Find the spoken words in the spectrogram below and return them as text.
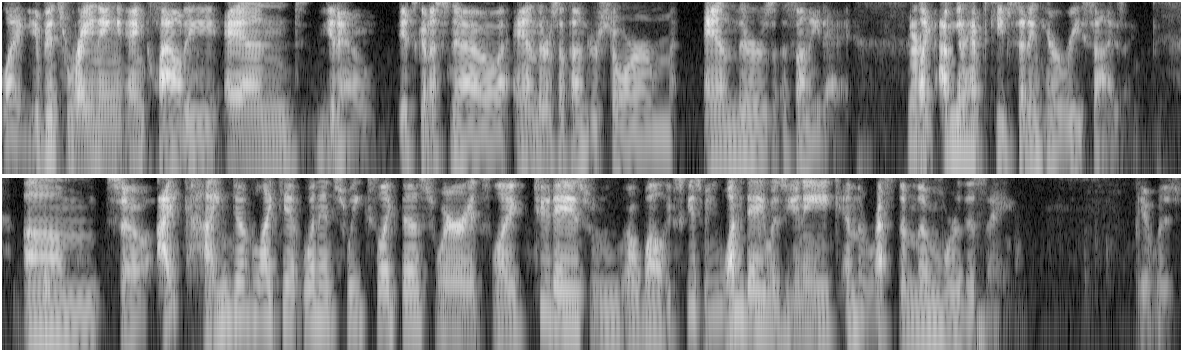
Like if it's raining and cloudy, and you know it's gonna snow, and there's a thunderstorm, and there's a sunny day. Right. Like I'm gonna have to keep sitting here resizing. Um, so I kind of like it when it's weeks like this where it's like two days, uh, well, excuse me, one day was unique and the rest of them were the same. It was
